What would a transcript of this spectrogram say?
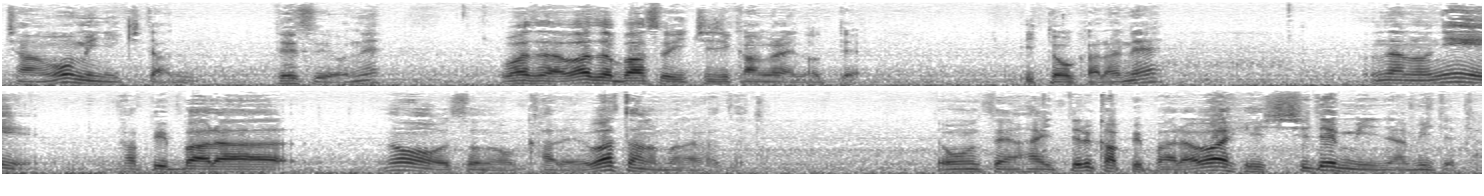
ちゃんを見に来たんですよね。わざわざバス1時間ぐらい乗って伊東からね。なのにカピバラのそのカレーは頼まなかったと。で温泉入ってるカピバラは必死でみんな見てたと。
